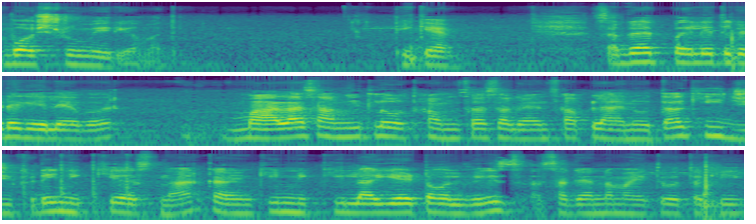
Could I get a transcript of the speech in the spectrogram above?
वॉशरूम एरियामध्ये. ठीक आहे? सगळ्यात पहिले तिकडे गेल्यावर मला सांगितलं होतं आमचा सगळ्यांचा प्लॅन होता की जिकडे निक्की असणार कारण की निक्कीला येट ऑलवेज सगळ्यांना माहिती होतं की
